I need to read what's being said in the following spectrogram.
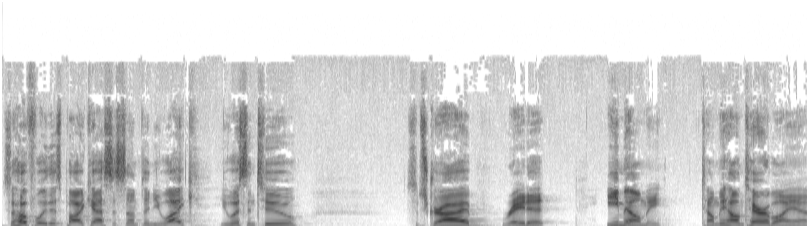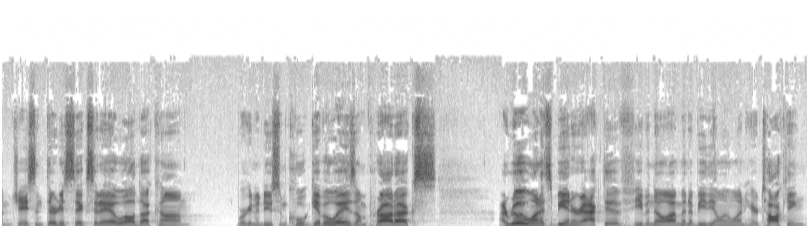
So hopefully this podcast is something you like, you listen to, subscribe, rate it, email me, tell me how terrible I am. Jason36 at AOL.com. We're going to do some cool giveaways on products. I really want it to be interactive, even though I'm going to be the only one here talking.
